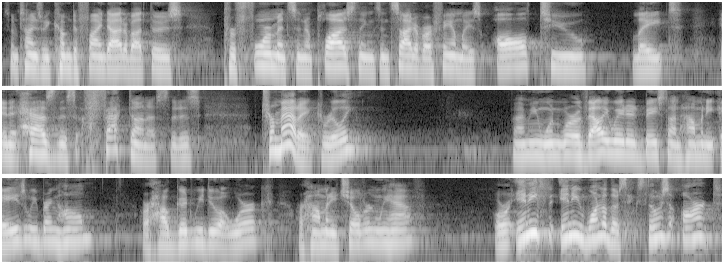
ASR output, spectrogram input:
Sometimes we come to find out about those performance and applause things inside of our families all too late. And it has this effect on us that is traumatic, really. I mean, when we're evaluated based on how many A's we bring home, or how good we do at work, or how many children we have, or any, any one of those things. Those aren't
